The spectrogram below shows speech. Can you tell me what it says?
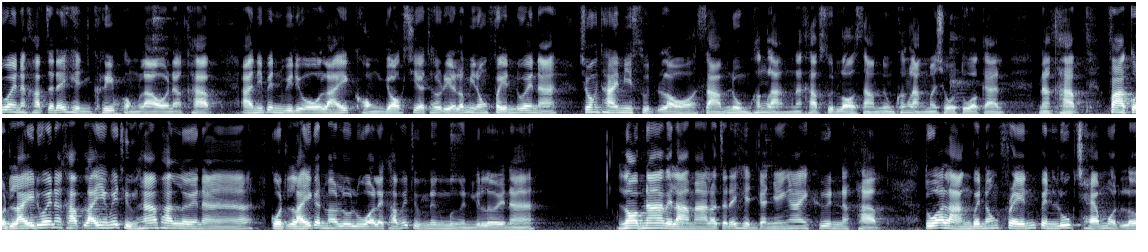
ด้วยนะครับ จะได้เห็นคลิปของเรานะครับ อันนี้เป็นวิดีโอไลฟ์ของยอร์กเชียร์เทเรียแล้วมีน้องเฟนด้วยนะ ช่วงท้ายมีสุดหล่อ 3 หนุ่มข้างหลังนะครับ สุดหล่อ 3 หนุ่มข้างหลังมาโชว์ตัวกันนะครับ ฝากกดไลค์ด้วยนะครับ ไลค์ยังไม่ถึง 5,000 เลยนะ กดไลค์กันมารัวๆเลยครับ ไม่ถึง 10,000 กันเลยนะ รอบหน้าเวลามาเราจะได้เห็นกันง่าย ๆขึ้นนะครับ ตัวหลังเป็นน้องเฟรนด์เป็นลูกแชมป์หมดเล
